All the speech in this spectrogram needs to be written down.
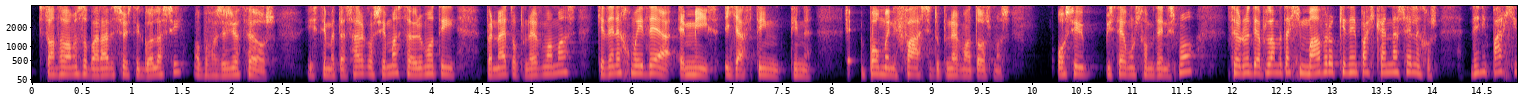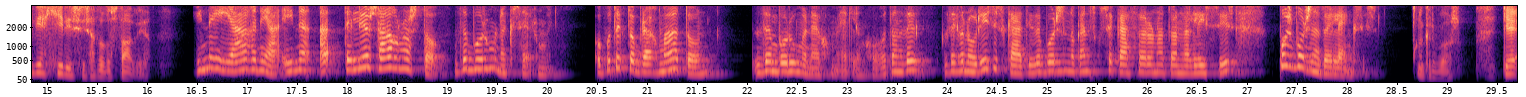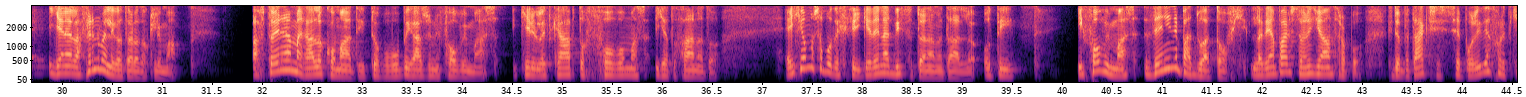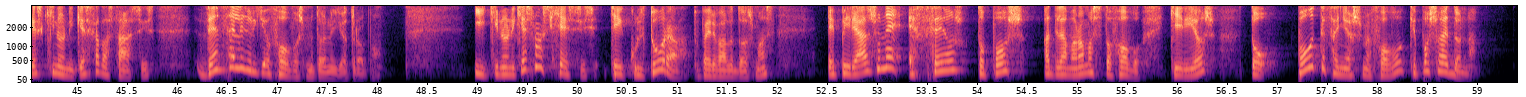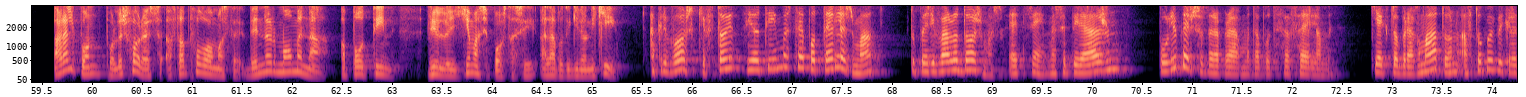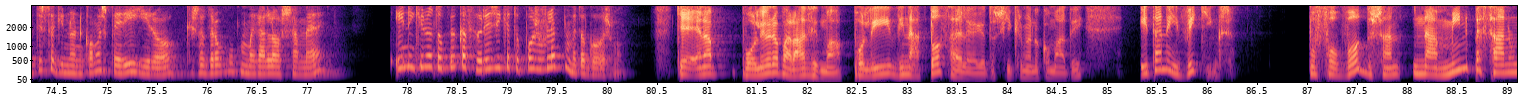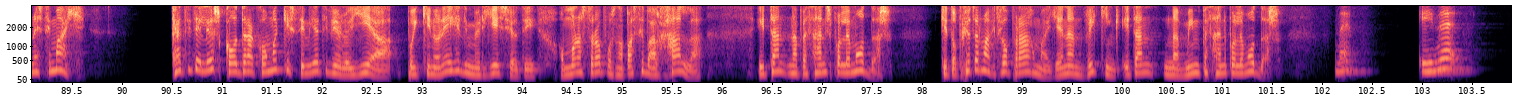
Στο αν θα πάμε στον παράδεισο ή στην κόλαση, αποφασίζει ο Θεός. Στη μετασάρκωσή μας θεωρούμε ότι περνάει το πνεύμα μας και δεν έχουμε ιδέα εμείς για αυτήν την επόμενη φάση του πνεύματός μας. Όσοι πιστεύουν στο μηδενισμό θεωρούν ότι απλά μετά έχει μαύρο και δεν υπάρχει κανένας έλεγχος. Δεν υπάρχει διαχείριση σε αυτό το στάδιο. Είναι η άγνοια. Είναι τελείως άγνωστο. Δεν μπορούμε να ξέρουμε. Οπότε εκ των πραγμάτων δεν μπορούμε να έχουμε έλεγχο. Όταν δεν, δεν γνωρίζεις κάτι, δεν μπορείς να το κάνεις ξεκάθαρο, να το αναλύσεις, πώς μπορείς να το ελέγξεις; Ακριβώς. Και για να ελαφρύνουμε λίγο τώρα το κλίμα. Αυτό είναι ένα μεγάλο κομμάτι του από πού πηγάζουν οι φόβοι μας, κυριολεκτικά από το φόβο μας για το θάνατο. Έχει όμως αποδεχθεί, και δεν είναι αντίθετο ένα με το άλλο, ότι οι φόβοι μας δεν είναι παντού ατόφιοι. Δηλαδή, αν πάρεις τον ίδιο άνθρωπο και το πετάξεις σε πολύ διαφορετικές κοινωνικές καταστάσεις, δεν θα λειτουργεί ο φόβος με τον ίδιο τρόπο. Οι κοινωνικές μας σχέσεις και η κουλτούρα του περιβάλλοντό μας επηρεάζουν ευθέως το πώς αντιλαμβανόμαστε το φόβο. Κυρίως το πότε θα νιώσουμε φόβο και πόσο έντονα. Άρα λοιπόν, πολλές φορές αυτά που φοβόμαστε δεν είναι ορμόμενα από την βιολογική μας υπόσταση, αλλά από την κοινωνική. Ακριβώς. Και αυτό διότι είμαστε αποτέλεσμα του περιβάλλοντός μας. Έτσι. Μας επηρεάζουν πολύ περισσότερα πράγματα από ό,τι θα θέλαμε. Και εκ των πραγμάτων, αυτό που επικρατεί στο κοινωνικό μας περίγυρο και στον τρόπο που μεγαλώσαμε, είναι εκείνο το οποίο καθορίζει και το πώς βλέπουμε τον κόσμο. Και ένα πολύ ωραίο παράδειγμα, πολύ δυνατό θα έλεγα για το συγκεκριμένο κομμάτι, ήταν οι Vikings, που φοβόντουσαν να μην πεθάνουν στη μάχη. Κάτι τελείως κόντρα ακόμα και στην ίδια τη βιολογία που η κοινωνία είχε δημιουργήσει ότι ο μόνος τρόπος να πας στην Βαλχάλα ήταν να πεθάνεις πολεμώντας. Και το πιο τρομακτικό πράγμα για έναν Βίκινγκ ήταν να μην πεθάνει πολεμώντας. Ναι. Είναι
